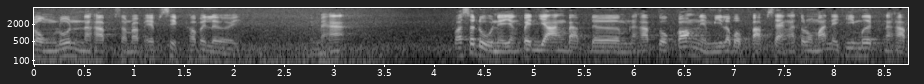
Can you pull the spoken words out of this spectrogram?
ตรงรุ่นนะครับสำหรับ F10 เข้าไปเลย เห็นไหมฮะ วัสดุเนี่ยยังเป็นยางแบบเดิมนะครับ ตัวกล้องเนี่ยมีระบบปรับแสงอัตโนมัติในที่มืดนะครับ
